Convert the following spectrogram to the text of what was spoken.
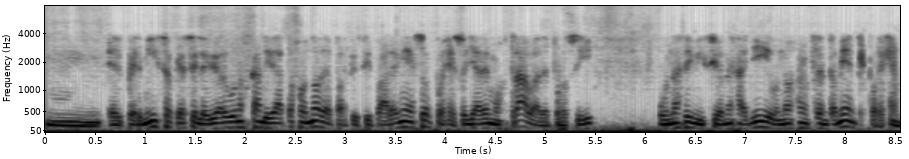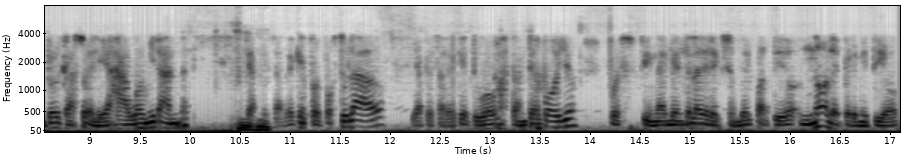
mm, el permiso que se le dio a algunos candidatos o no de participar en eso, pues eso ya demostraba de por sí unas divisiones allí, unos enfrentamientos. Por ejemplo, el caso de Elías Agua Miranda, que a pesar de que fue postulado y a pesar de que tuvo bastante apoyo, pues finalmente la dirección del partido no le permitió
